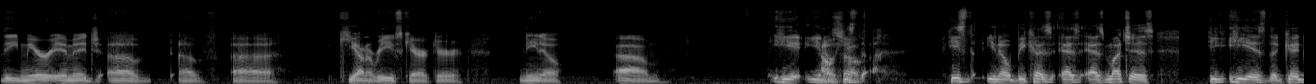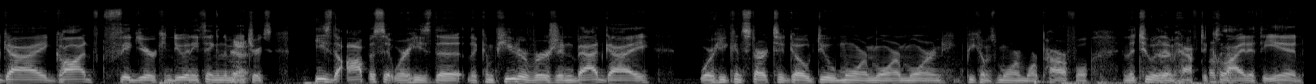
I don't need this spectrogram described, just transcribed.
the mirror image of of uh, Keanu Reeves' character, Neo. Um, he you know he's the, he's the- you know because as as much as he he is the good guy, God figure, can do anything in the Yeah. Matrix. He's the opposite, where he's the the computer version bad guy, where he can start to go do more and more and more, and becomes more and more powerful, and the two of them have to Okay. collide at the end.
